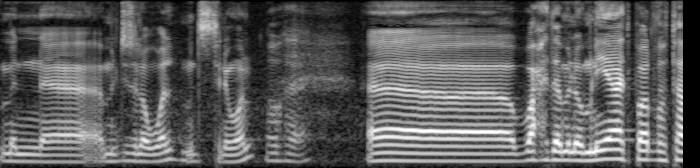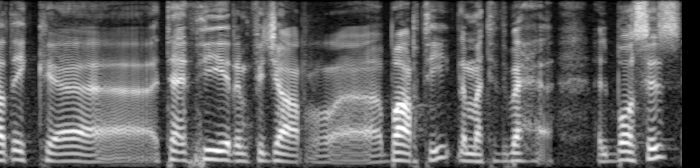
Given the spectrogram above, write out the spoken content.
من آه من الجزء الأول من Destiny 1 okay. آه واحدة من الأمنيات برضو تعطيك آه تأثير انفجار آه party لما تذبح ال bosses.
